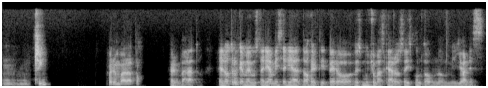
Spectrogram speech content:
Mm, sí, pero en barato. Pero en barato. El otro que me gustaría a mí sería Doherty, pero es mucho más caro, 6.1 millones.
